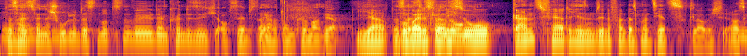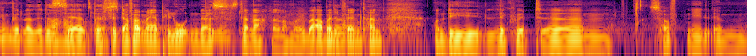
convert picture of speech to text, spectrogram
Das heißt, wenn eine Leuten. Schule das nutzen will, dann könnte sie sich auch selbst Ja. einfach darum kümmern. Ja. Ja, Das wobei heißt, das noch nicht so ganz fertig ist im Sinne von, dass man es jetzt, glaube ich, rausgeben wird. Also das ist Aha, ja, das das, dafür hat man ja Piloten, dass Pilot. es danach dann nochmal überarbeitet Ja. werden kann. Und die Liquid ähm, Soft, nee, ähm,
